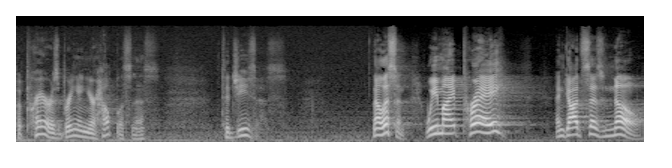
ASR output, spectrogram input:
But prayer is bringing your helplessness to Jesus. Now, listen, we might pray, and God says no,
